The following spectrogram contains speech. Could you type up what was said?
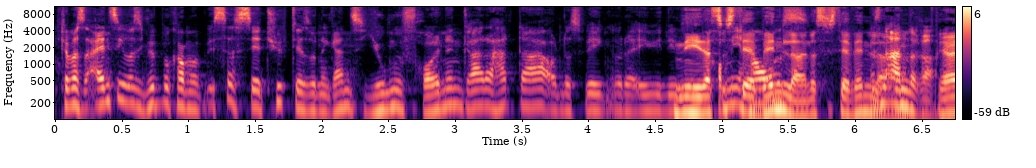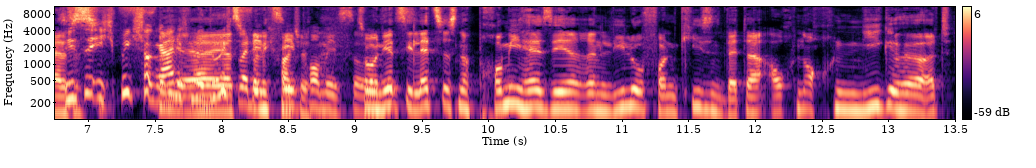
Ich glaube, das Einzige, was ich mitbekommen habe, ist das der Typ, der so eine ganz junge Freundin gerade hat da und deswegen oder irgendwie Nee, das ist der Wendler, das ist der Wendler. Das ist ein anderer. Ja, Siehst du, ich blick schon gar nicht mehr durch ja, bei den C-Promis. So. so, und jetzt die letzte ist noch Promi-Hellseherin Lilo von Kiesenwetter, auch noch nie gehört.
